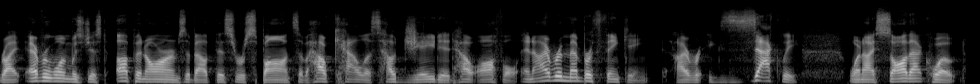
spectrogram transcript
right? Everyone was just up in arms about this response of how callous, how jaded, how awful. And I remember thinking, I re- exactly when I saw that quote,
